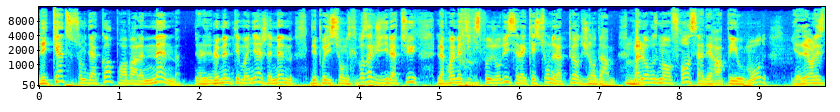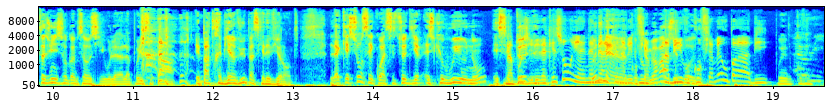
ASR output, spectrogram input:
Les quatre se sont mis d'accord pour avoir la même, le, même témoignage, les mêmes dépositions. Donc c'est pour ça que je dis là-dessus, la problématique qui se pose aujourd'hui, c'est la question de la peur du gendarme. Mhm. Malheureusement, en France, c'est un des rares pays au monde. Il y a d'ailleurs les États-Unis sont comme ça aussi, où la, la police est pas, est pas très bien vue parce qu'elle est violente. La question, c'est quoi? C'est de se dire, est-ce que oui ou non? Et c'est Bah, deux. posez-lui la question, il y a une Oui, mais elle avec confirmera, Abby, vous confirmez ou pas, Abby Vous pouvez me confirmer. Oui,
